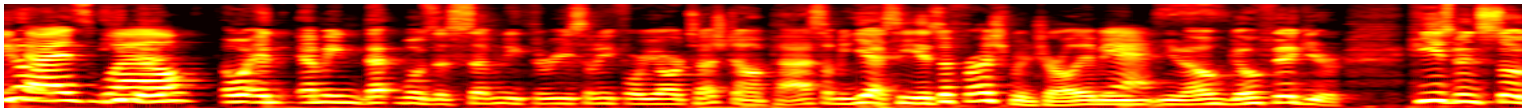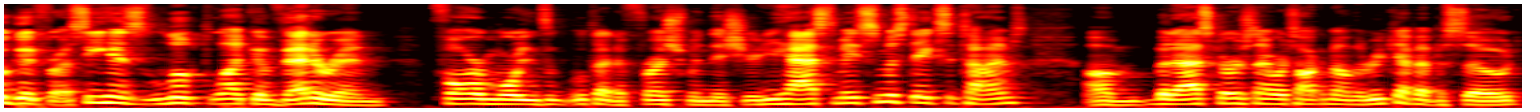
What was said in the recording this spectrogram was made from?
You know, Because, well, oh, and I mean, that was a 73, 74 yard touchdown pass. I mean, yes, he is a freshman, Charlie. I mean, Yes. you know, go figure. He's been so good for us. He has looked like a veteran far more than looked like a freshman this year. He has to make some mistakes at times. Um, but as Curtis and I were talking about in the recap episode,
